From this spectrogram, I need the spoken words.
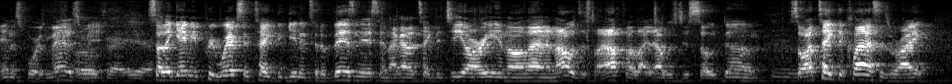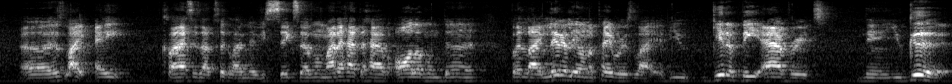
and the sports management. Okay, yeah. So they gave me prereqs to take to get into the business, and I got to take the GRE and all that. And I was just like, I felt like that was just so dumb. So I take the classes, right? Uh, it was like eight classes. I took like maybe six of them. I didn't have to have all of them done, but like literally on the paper, it's like if you get a B average, then you good.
